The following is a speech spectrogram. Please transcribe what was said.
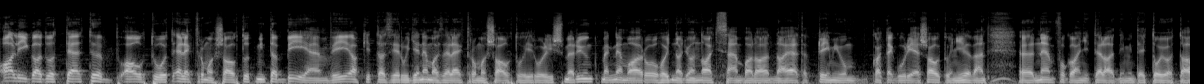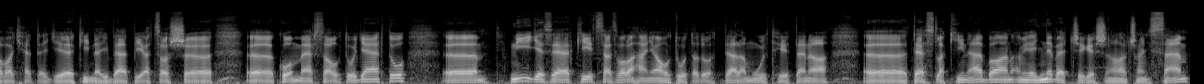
Alig adott el több autót, elektromos autót, mint a BMW, akit azért ugye nem az elektromos autóiról ismerünk, meg nem arról, hogy nagyon nagy számban adna el, tehát prémium kategóriás autó nyilván nem fog annyit eladni, mint egy Toyota, vagy hát egy kínai belpiacos commerce autógyártó. 4200 valahány autót adott el a múlt héten a Tesla Kínában, ami egy nevetségesen alacsony szám,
